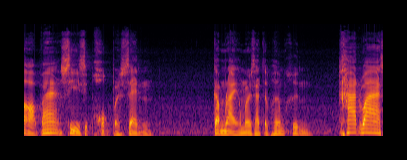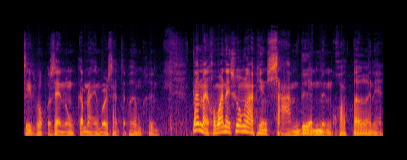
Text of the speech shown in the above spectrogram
ตอบว่า 46%กำไรของบริษัทจะเพิ่มขึ้น คาดว่า 46%ของกำไรของบริษัทจะเพิ่มขึ้น นั่นหมายความว่าในช่วงเวลาเพียง 3 เดือน1 quarter เนี่ย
